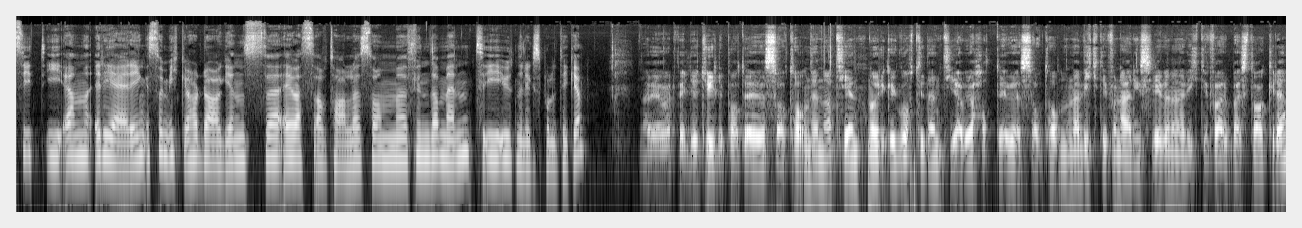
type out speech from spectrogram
sitte i en regjering som ikke har dagens EØS-avtale som fundament i utenrikspolitikken? Nei, Vi har vært veldig tydelige på at EØS-avtalen har tjent Norge godt i den tida vi har hatt EØS-avtalen. Den er viktig for næringslivet, den er viktig for arbeidstakere.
